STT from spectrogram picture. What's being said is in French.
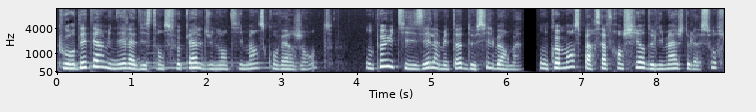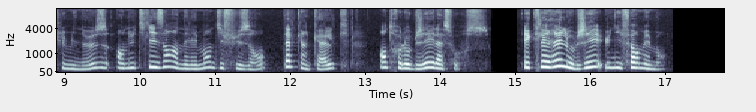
Pour déterminer la distance focale d'une lentille mince convergente, on peut utiliser la méthode de Silberman. On commence par s'affranchir de l'image de la source lumineuse en utilisant un élément diffusant, tel qu'un calque, entre l'objet et la source. Éclairez l'objet uniformément.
